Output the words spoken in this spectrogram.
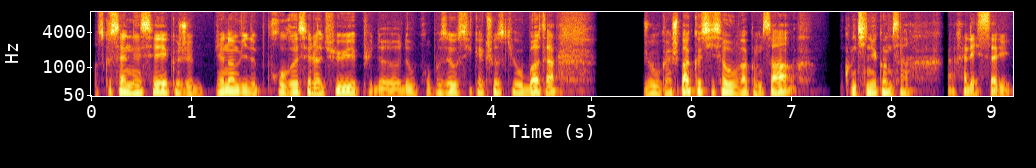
parce que c'est un essai et que j'ai bien envie de progresser là-dessus et puis de, vous proposer aussi quelque chose qui vous botte. Hein. Je vous cache pas que si ça vous va comme ça, continuez comme ça. Allez, salut.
